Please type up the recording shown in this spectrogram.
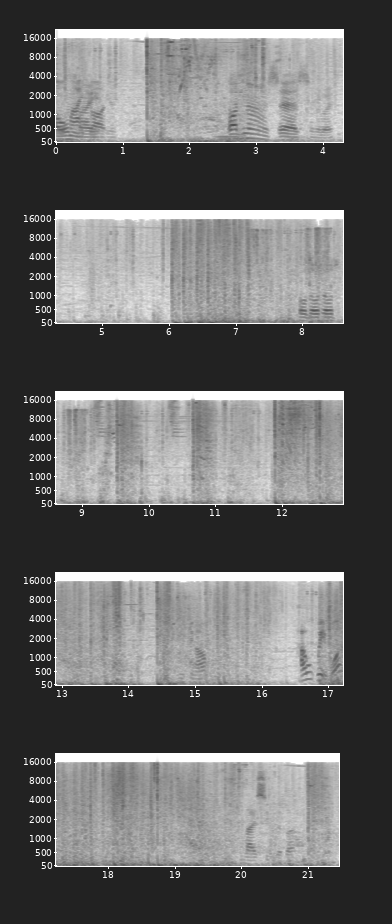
Oh, Oh my, my. god. Oh no, it's uh, anyway. Hold, hold, hold. Looking out. How? Wait, what? Nice, you did that.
